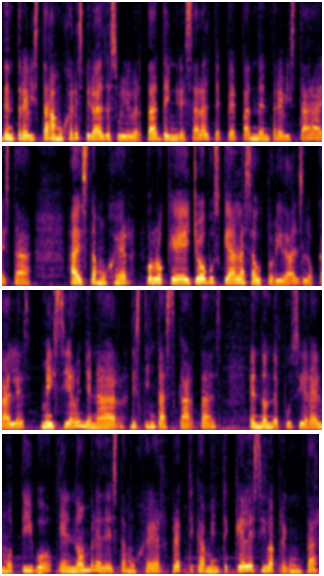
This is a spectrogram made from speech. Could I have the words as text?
de entrevistar a mujeres privadas de su libertad, de ingresar al Tepepan, de entrevistar a esta a esta mujer, por lo que yo busqué a las autoridades locales, me hicieron llenar distintas cartas en donde pusiera el motivo, el nombre de esta mujer, prácticamente qué les iba a preguntar.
